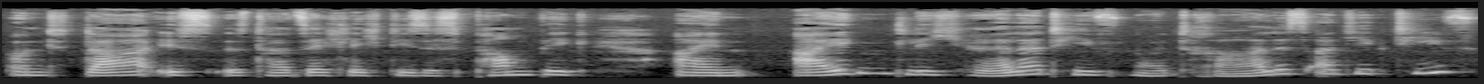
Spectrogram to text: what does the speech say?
Und da ist es tatsächlich dieses pumpig ein eigentlich relativ neutrales Adjektiv,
